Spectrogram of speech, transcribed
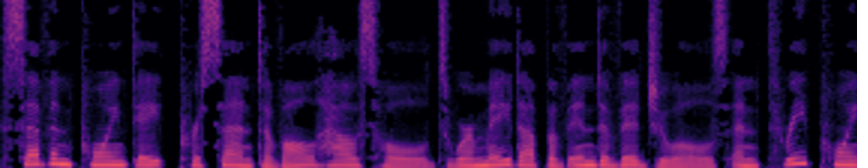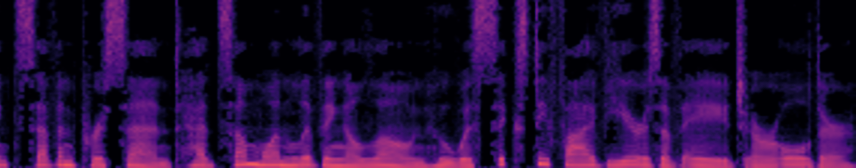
7.8% of all households were made up of individuals and 3.7% had someone living alone who was 65 years of age or older.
